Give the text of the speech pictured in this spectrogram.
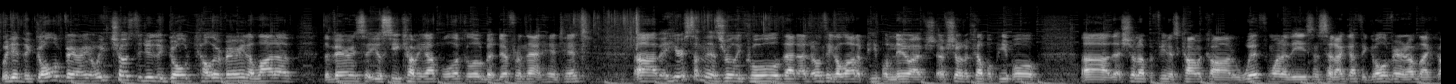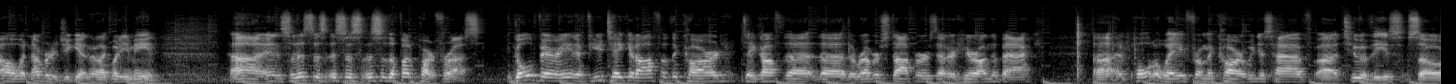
we did the gold variant. We chose to do the gold color variant. A lot of the variants that you'll see coming up will look a little bit different that, hint hint. Uh, but here's something that's really cool that I don't think a lot of people knew. I've, I've showed a couple people uh, that showed up at Phoenix Comic Con with one of these and said, I got the gold variant. I'm like, oh, what number did you get? And they're like, what do you mean? Uh, and so this is this is this is the fun part for us gold variant, if you take it off of the card, take off the, the, the rubber stoppers that are here on the back, uh, and pull it away from the card. We just have uh, two of these, so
